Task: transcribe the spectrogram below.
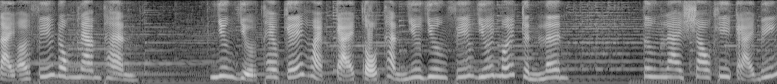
tại ở phía đông nam thành nhưng dựa theo kế hoạch cải tổ thành như dương phía dưới mới trình lên. Tương lai sau khi cải biến,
